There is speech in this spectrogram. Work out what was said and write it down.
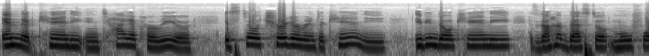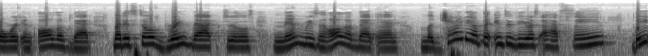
ended Kandi's entire career is still triggering to Kandi, even though Kandi has done her best to move forward and all of that, but it still bring back those memories and all of that. And majority of the interviewers I have seen, they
